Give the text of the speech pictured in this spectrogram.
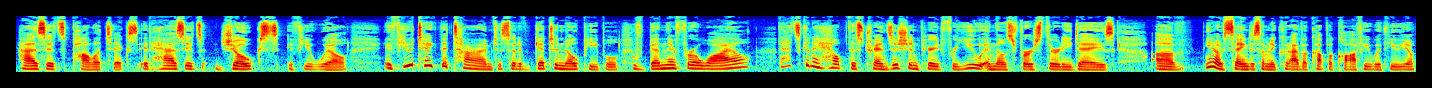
has its politics, it has its jokes, if you will. If you take the time to sort of get to know people who've been there for a while, that's going to help this transition period for you in those first 30 days of you know saying to somebody could i have a cup of coffee with you? You know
